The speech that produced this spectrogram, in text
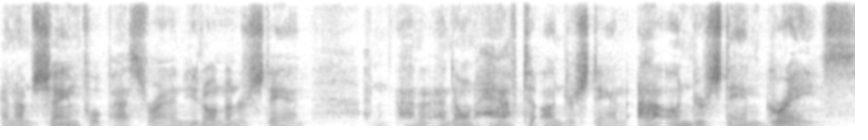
and I'm shameful, Pastor Ryan, you don't understand. I, I don't have to understand. I understand grace.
